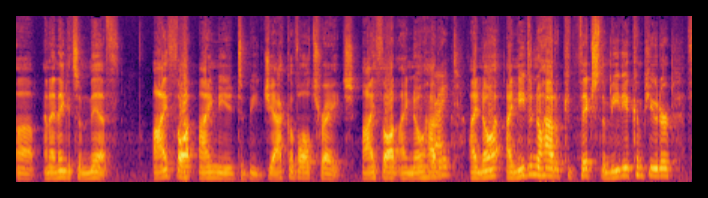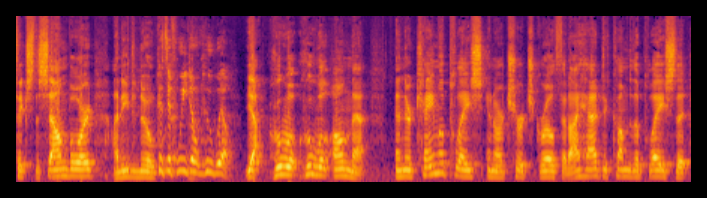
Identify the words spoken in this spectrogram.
uh, and I think it's a myth. I thought I needed to be jack of all trades. I thought I know how Right. to. I know I need to know how to fix the media computer, fix the soundboard. I need to know Because if we don't, who will? yeah, who will who will own that? And there came a place in our church growth that I had to come to the place that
